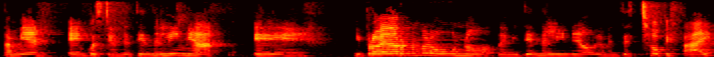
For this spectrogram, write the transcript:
También en cuestión de tienda en línea, eh, mi proveedor número uno de mi tienda en línea obviamente es Shopify,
